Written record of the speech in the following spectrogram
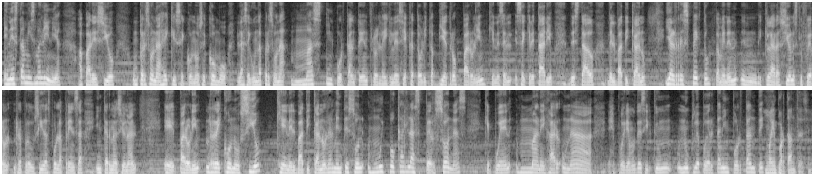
En esta misma línea apareció un personaje que se conoce como la segunda persona más importante dentro de la Iglesia Católica, Pietro Parolin, quien es el secretario de Estado del Vaticano. Y al respecto, también en, declaraciones que fueron reproducidas por la prensa internacional, eh, Parolin reconoció que en el Vaticano realmente son muy pocas las personas que pueden manejar una, eh, podríamos decir que un, núcleo de poder tan importante. Muy importante, sí.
